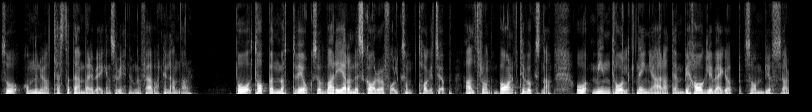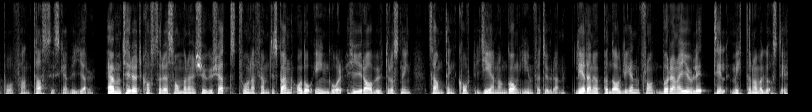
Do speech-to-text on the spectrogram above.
Så om ni nu har testat den bergväggen så vet ni ungefär vart ni landar. På toppen mötte vi också varierande skaror av folk som tagit sig upp, allt från barn till vuxna. Och min tolkning är att en behaglig väg upp som bjussar på fantastiska vyer. Äventyret kostade sommaren 2021 250 spänn och då ingår hyra av utrustning samt en kort genomgång inför turen. Leden är öppen dagligen från början av juli till mitten av augusti.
